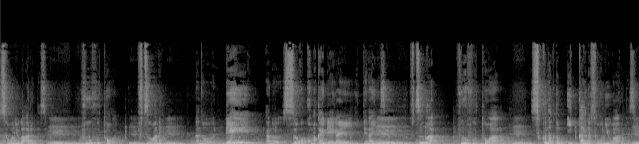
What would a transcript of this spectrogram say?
ず挿入があるんですよ。うん。夫婦とは。うん普通はねうん。あの例あのすごく細かい例外言ってないんですよ。うん。普通は夫婦とはうん。少なくとも1回の挿入はあるんですよ。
